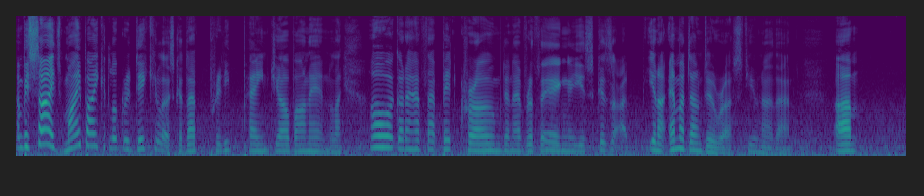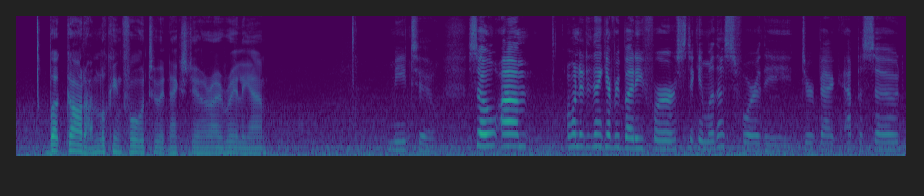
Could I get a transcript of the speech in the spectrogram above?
And besides, my bike would look ridiculous because I have pretty paint job on it, and like, oh, I got to have that bit chromed and everything. Because you know, Emma don't do rust. You know that. Um, but God, I'm looking forward to it next year. I really am. Me too. So, um, I wanted to thank everybody for sticking with us for the Dirtbag episode.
